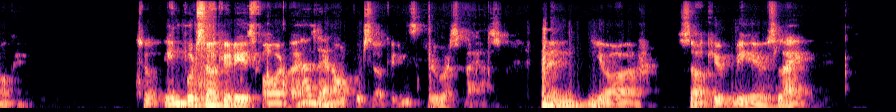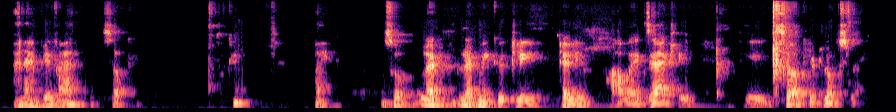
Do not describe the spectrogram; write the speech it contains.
Okay. So input circuit is forward bias and output circuit is reverse bias. Then your circuit behaves like an amplifier circuit. Okay, fine. So let, let me quickly tell you how exactly the circuit looks like.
